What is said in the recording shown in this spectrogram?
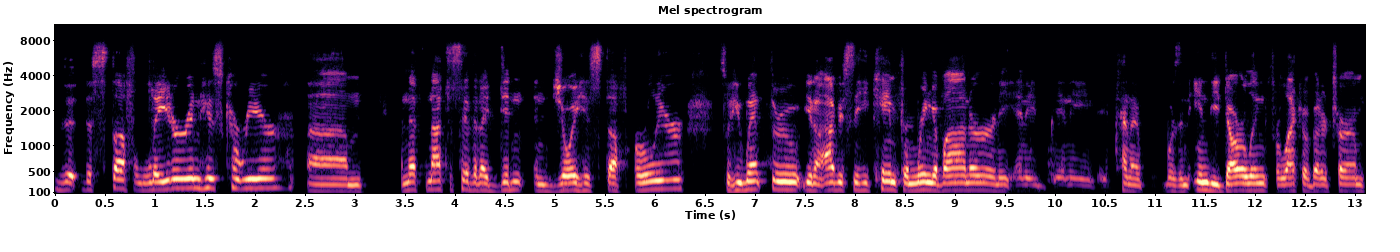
the the stuff later in his career. Um, and that's not to say that I didn't enjoy his stuff earlier. So he went through, you know, obviously he came from Ring of Honor and he and he and he kind of was an indie darling, for lack of a better term.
